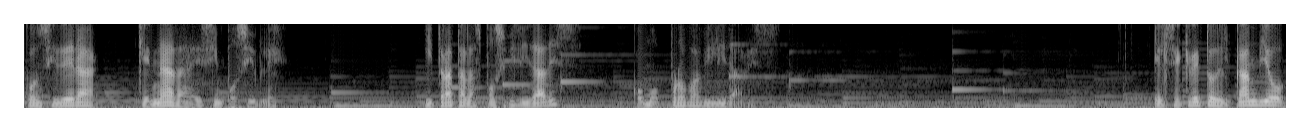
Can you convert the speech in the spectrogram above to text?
Considera que nada es imposible y trata las posibilidades como probabilidades. El secreto del cambio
